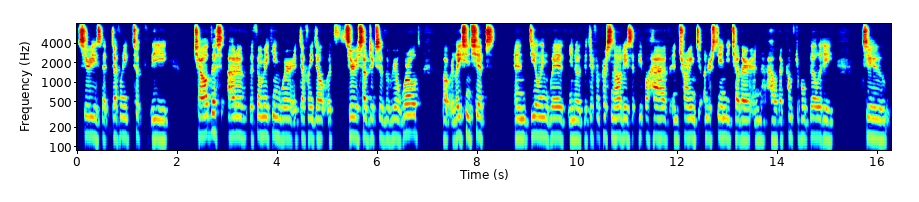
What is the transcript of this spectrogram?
series that definitely took the childish out of the filmmaking, where it definitely dealt with serious subjects of the real world, about relationships, and dealing with you know the different personalities that people have, and trying to understand each other and how their comfortability to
